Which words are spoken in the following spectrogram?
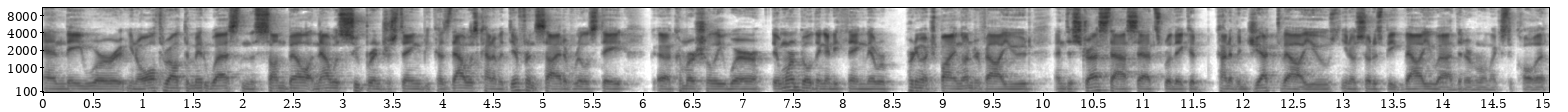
and they were you know all throughout the midwest and the sun belt and that was super interesting because that was kind of a different side of real estate uh, commercially where they weren't building anything they were pretty much buying undervalued and distressed assets where they could kind of inject value you know so to speak value add that everyone likes to call it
